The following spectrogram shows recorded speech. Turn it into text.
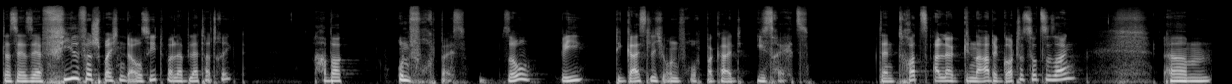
dass er sehr vielversprechend aussieht, weil er Blätter trägt, aber unfruchtbar ist. So wie die geistliche Unfruchtbarkeit Israels. Denn trotz aller Gnade Gottes sozusagen ähm,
